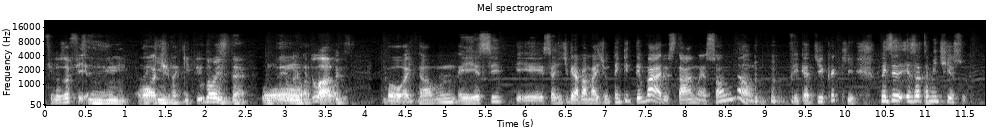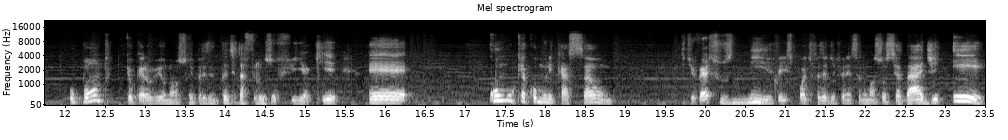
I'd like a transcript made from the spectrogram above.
filosofia. Sim, ótimo. Aqui, tá aqui tem dois, tá? Boa, tem um aqui do lado. Boa, então esse, se a gente gravar mais de um, tem que ter vários, tá? Não é só um, não. Fica a dica aqui. Mas é exatamente isso. O ponto que eu quero ouvir o nosso representante da filosofia aqui é como que a comunicação de diversos níveis pode fazer a diferença numa sociedade e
